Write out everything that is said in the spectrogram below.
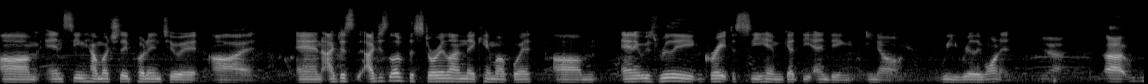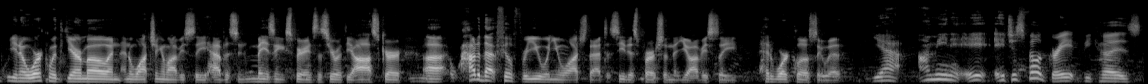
um, and seeing how much they put into it. Uh, and I just, I just love the storyline they came up with, um, and it was really great to see him get the ending, you know, we really wanted. Yeah. Uh, you know, working with Guillermo and, and watching him obviously have this amazing experience this year with the Oscar. Uh, how did that feel for you when you watched that to see this person that you obviously had worked closely with? Yeah, I mean, it, it just felt great because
